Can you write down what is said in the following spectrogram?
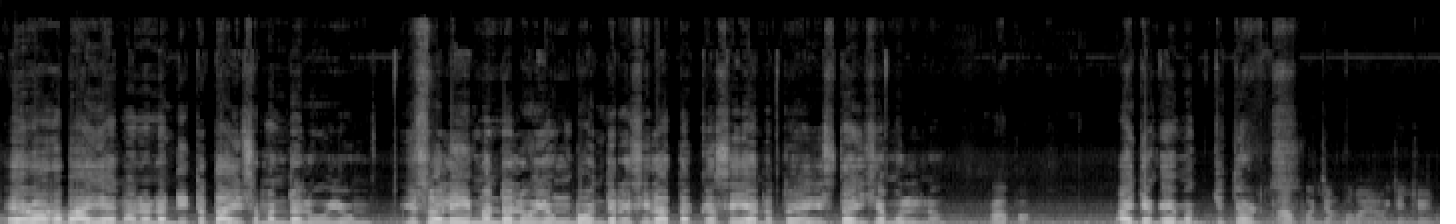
Eh mga kabayan, ano, nandito tayo sa Mandaluyong. Usually, Mandaluyong boundary sila ta- kasi ano to eh, Estancia Mall, no? Opo. Ay, dyan kayo mag-church. Opo, dyan po kayo mag-church.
